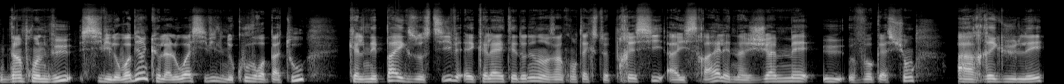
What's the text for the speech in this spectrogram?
d'un point de vue civil. On voit bien que la loi civile ne couvre pas tout, qu'elle n'est pas exhaustive et qu'elle a été donnée dans un contexte précis à Israël et n'a jamais eu vocation à réguler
